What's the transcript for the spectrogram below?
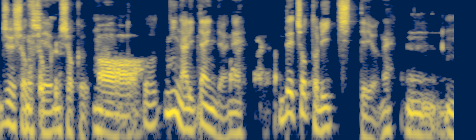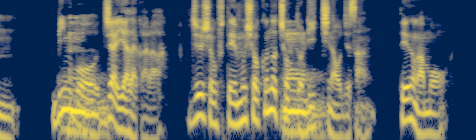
住所不定無無職。うんになりたいんだよね。で、ちょっとリッチっていうね。うん。うん。貧乏じゃ嫌だから、住所不定無職のちょっとリッチなおじさんっていうのがもう、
